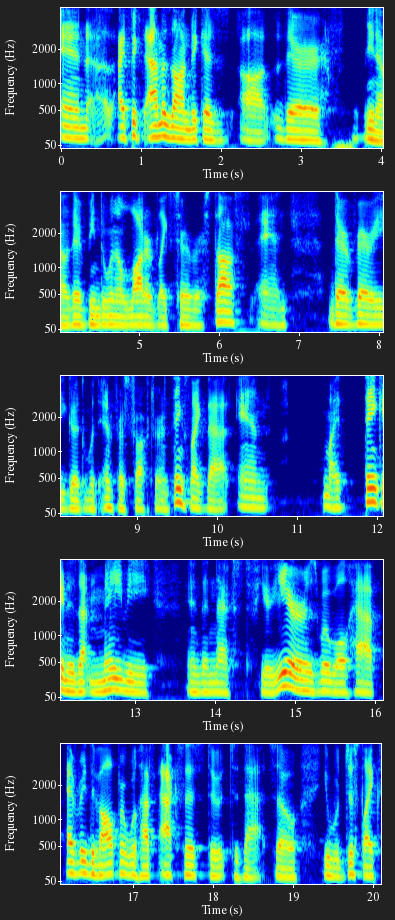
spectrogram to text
And uh, i picked amazon because uh, they're you know they've been doing a lot of like server stuff and they're very good with infrastructure and things like that. And my thinking is that maybe in the next few years we will have every developer will have access to to that. So you would just like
